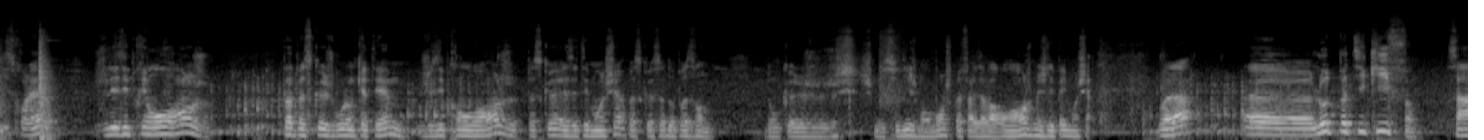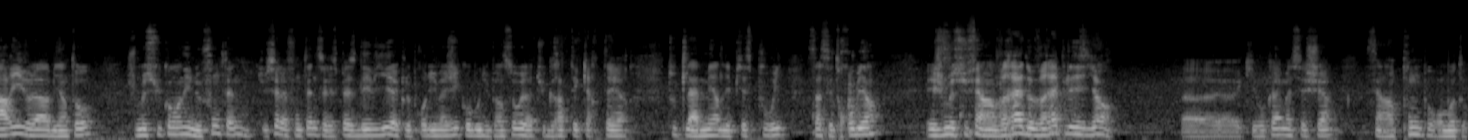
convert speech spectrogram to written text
qui se relèvent. Je les ai pris en orange. Pas parce que je roule en KTM, je les ai pris en orange parce qu'elles étaient moins chères parce que ça doit pas se vendre. Donc euh, je me suis dit, je m'en branle, je préfère les avoir en orange, mais je les paye moins cher. Voilà. Euh, L'autre petit kiff, ça arrive là bientôt. Je me suis commandé une fontaine. Tu sais, la fontaine, c'est l'espèce d'évier avec le produit magique au bout du pinceau. Et là, tu grattes tes carters, toute la merde, les pièces pourries. Ça, c'est trop bien. Et je me suis fait un vrai, de vrai plaisir euh, qui vaut quand même assez cher. C'est un pont pour moto.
